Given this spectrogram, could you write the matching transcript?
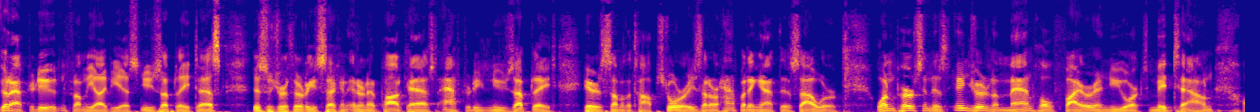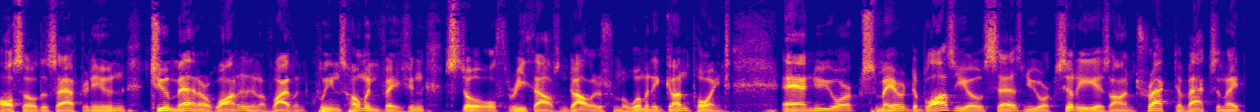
Good afternoon from the IBS News Update Desk. This is your 30 second Internet Podcast Afternoon News Update. Here's some of the top stories that are happening at this hour. One person is injured in a manhole fire in New York's Midtown. Also this afternoon, two men are wanted in a violent Queens home invasion, stole $3,000 from a woman at gunpoint. And New York's Mayor de Blasio says New York City is on track to vaccinate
